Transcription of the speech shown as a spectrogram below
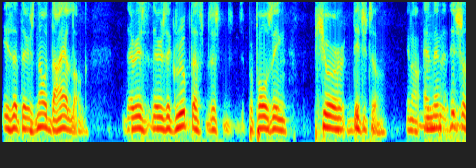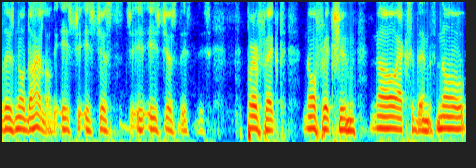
is that there's no dialogue. There is there's a group that's just proposing pure digital, you know, and then the digital there's no dialogue. It's, it's just it's just this this perfect, no friction, no accidents, no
